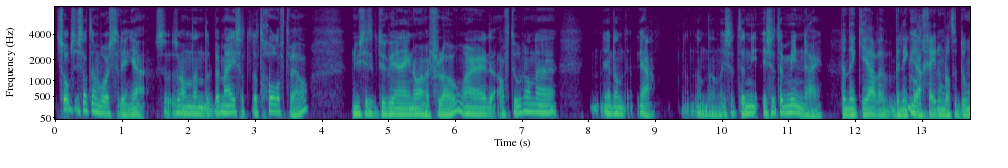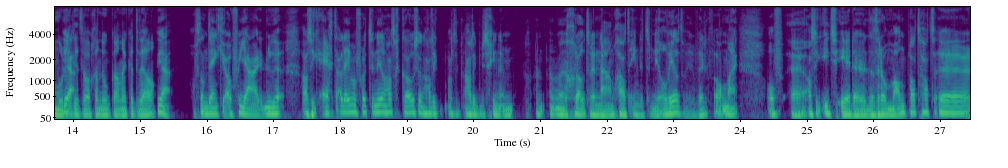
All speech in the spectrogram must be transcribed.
Soms is dat een worsteling, ja. Zo, zo- dan, bij mij is dat, dat golft wel. Nu zit ik natuurlijk weer in een enorme flow, maar af en toe dan, eh, ja, dan, ja, dan, dan is, het er, niet- is het er minder. Dan denk je, ja, ben ik wel Ja. degene om dat te doen? Moet ik Ja. dit wel gaan doen? Kan ik het wel? Ja. Of dan denk je ook van ja, nu, als ik echt alleen maar voor toneel had gekozen, dan had ik, had ik, had ik misschien een, een, een grotere naam gehad in de toneelwereld, weet, weet ik wel. Maar of eh, als ik iets eerder dat romanpad had eh,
